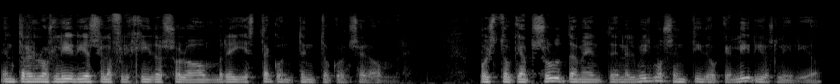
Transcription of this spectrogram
Entre los lirios el afligido es solo hombre y está contento con ser hombre, puesto que absolutamente en el mismo sentido que lirio es lirio,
